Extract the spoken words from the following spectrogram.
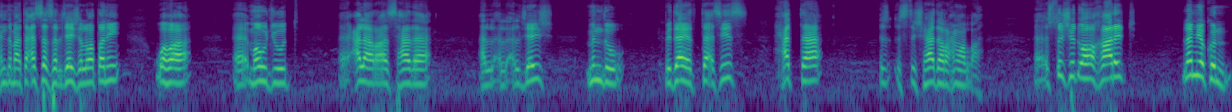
عندما تأسس الجيش الوطني وهو آه، موجود آه، على رأس هذا ال- ال- الجيش منذ بداية التأسيس حتى اس- استشهاده رحمه الله. آه، استشهد وهو خارج لم يكن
